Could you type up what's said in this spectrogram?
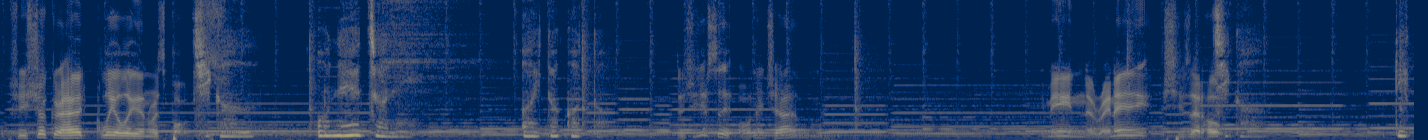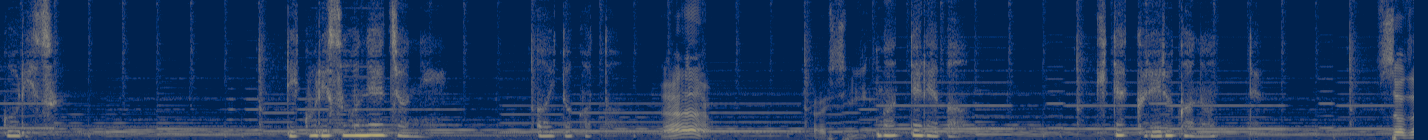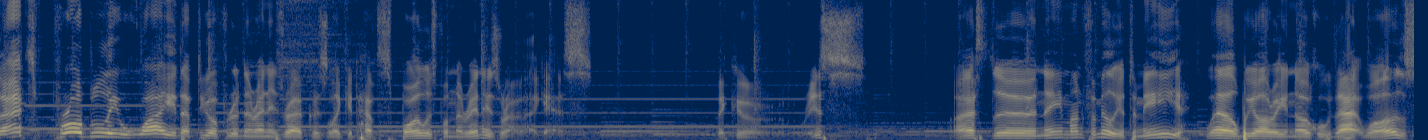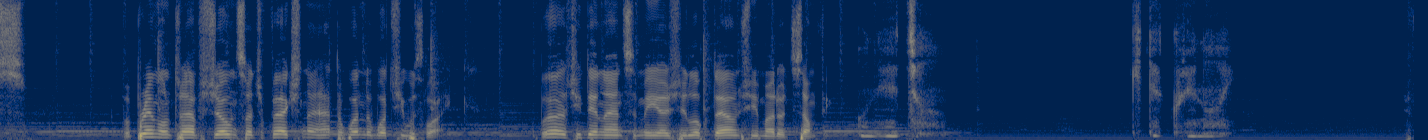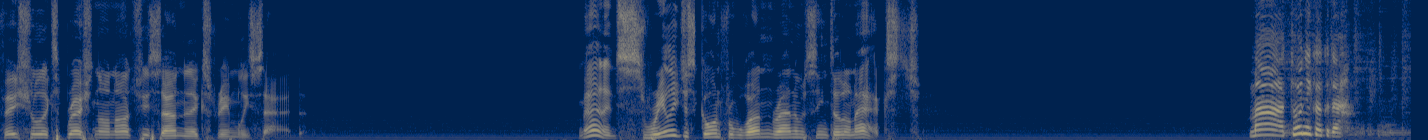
She shook her head clearly in response. 違う。お姉ちゃんに、会いたかった。 Did she just say One-chan? You mean Rene? She's at home. 違う。リコリス。リコリスお姉ちゃんに、会いたかった。 Ah, I see. 待ってれば、 so that's probably why you'd have to go through Nerine's route, because like it'd have spoilers for Nerine's route, I guess. Like, uh, That's the name unfamiliar to me. Well, we already know who that was. For Brimlin to have shown such affection, I had to wonder what she was like. But she didn't answer me as she looked down, she muttered something. お姉ちゃん来てくれない Facial expression on Archie sounded extremely sad. Man, it's really just going from one random scene to the next. まあとにかくだ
